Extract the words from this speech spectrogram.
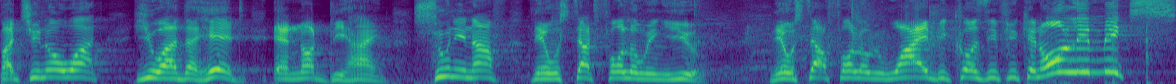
But you know what? You are the head and not behind. Soon enough, they will start following you. They will start following. Why? Because if you can only mix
